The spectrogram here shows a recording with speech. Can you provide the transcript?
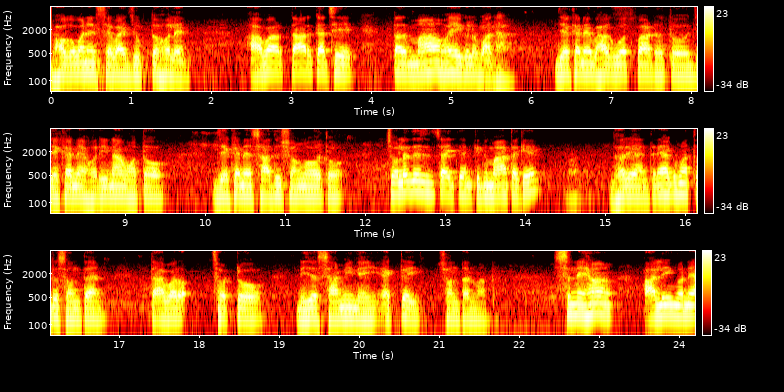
ভগবানের সেবায় যুক্ত হলেন। আবার তার কাছে তার মা হয়ে গেল বাধা। যেখানে ভাগবত পাঠ হতো, যেখানে হরিনাম হতো, যেখানে সাধু সঙ্গ হতো, চলে যেতে চাইতেন কিন্তু মা তাকে ধরে আনতেন। একমাত্র সন্তান, তা আবার ছোট্ট, নিজের স্বামী নেই, একটাই সন্তান মাত্র। স্নেহ আলিঙ্গনে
